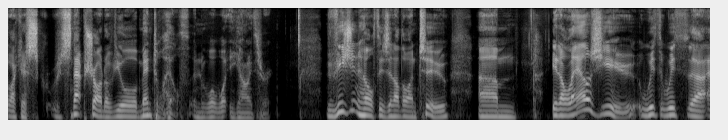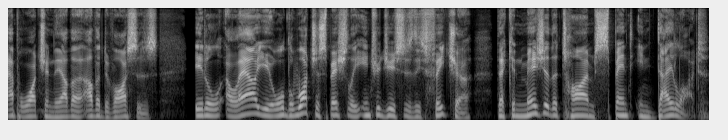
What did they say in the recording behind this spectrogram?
like a snapshot of your mental health and what, what you're going through. Vision health is another one too. Um, it allows you with with uh, Apple Watch and the other other devices it'll allow you, or the watch especially, introduces this feature that can measure the time spent in daylight.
